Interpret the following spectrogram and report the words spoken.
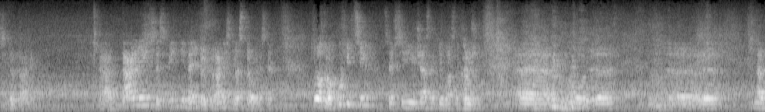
Всі деталі. Далі Всесвітній день прибирання 17 вересня. Толока в Пухівці, це всі учасники, власне, коротше. Е, е, на,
